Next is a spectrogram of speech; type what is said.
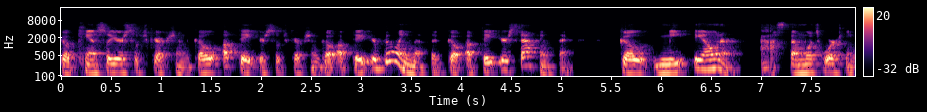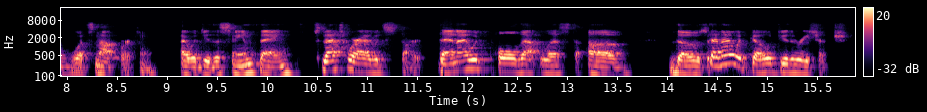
go cancel your subscription, go update your subscription, go update your billing method, go update your staffing thing, go meet the owner, ask them what's working, what's not working. I would do the same thing. So that's where I would start. Then I would pull that list of those. Then I would go do the research.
